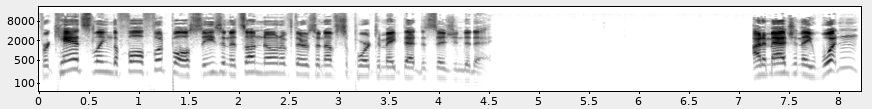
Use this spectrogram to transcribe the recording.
for canceling the fall football season. It's unknown if there's enough support to make that decision today. I'd imagine they wouldn't,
